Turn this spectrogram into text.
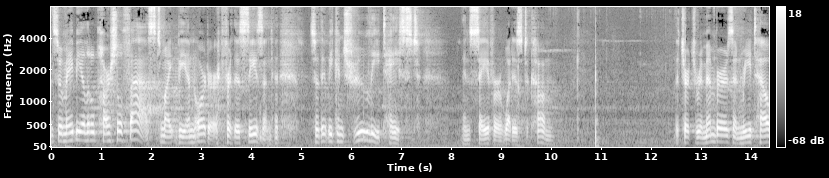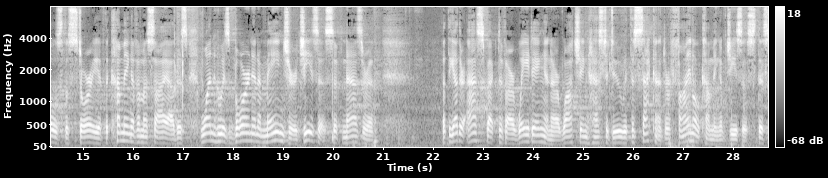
So maybe a little partial fast might be in order for this season, so that we can truly taste and savor what is to come. The church remembers and retells the story of the coming of a Messiah, this one who is born in a manger, Jesus of Nazareth. But the other aspect of our waiting and our watching has to do with the second or final coming of Jesus, this,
